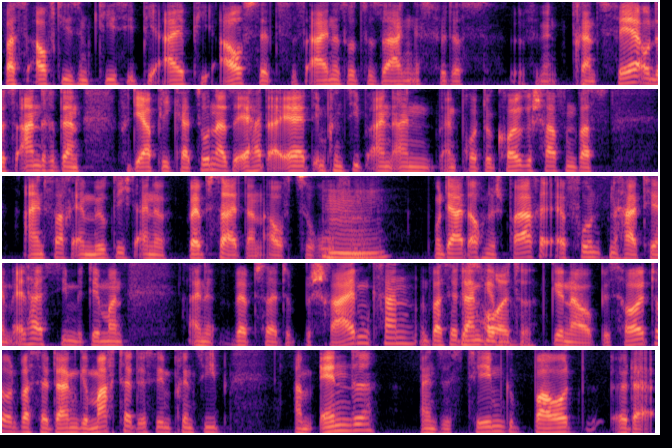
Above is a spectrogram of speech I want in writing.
was auf diesem TCP/IP aufsetzt. Das eine sozusagen ist für, das, für den Transfer und das andere dann für die Applikation. Also er hat, er hat im Prinzip ein, ein, ein Protokoll geschaffen, was einfach ermöglicht, eine Website dann aufzurufen. Mhm. Und er hat auch eine Sprache erfunden, HTML heißt die, mit der man eine Webseite beschreiben kann. Und was er bis dann heute. Genau, bis heute. Und was er dann gemacht hat, ist im Prinzip am Ende ein System gebaut oder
